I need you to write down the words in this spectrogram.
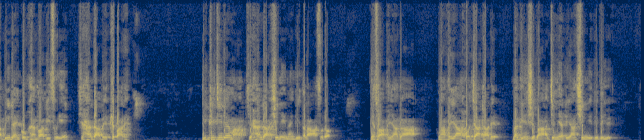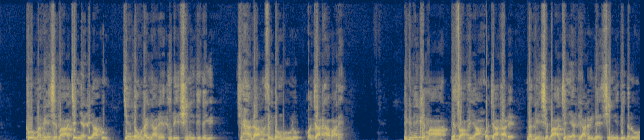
အပိတိုင်ကုန်ခန်းသွားပြီဆိုရင်ယဟန္တာပဲဖြစ်ပါတယ် ဒီခေတ်ကြီးထဲမှာယဟန္တာရှိနေနိုင်သေးသလားဆိုတော့မြတ်စွာဘုရားကငါဘုရားဟောကြားထားတဲ့မဂ်ကင်၈ပါးအကျင့်မြတ်တရားရှိနေသေးတဲ့၍ထိုမဂ်ကင်၈ပါးအကျင့်မြတ်တရားကိုကျင့်သုံးလိုက်နာတဲ့သူတွေရှိနေသေးတဲ့၍ယဟန္တာမစိတ်သုံးဘူးလို့ဟောကြားထားပါတယ်ဒီကနေ့ခေတ်မှာမြတ်စွာဘုရားဟောကြားထားတဲ့မဂ်ကင်၈ပါးအကျင့်မြတ်တရားတွေလည်းရှိနေသေးတယ်လို့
